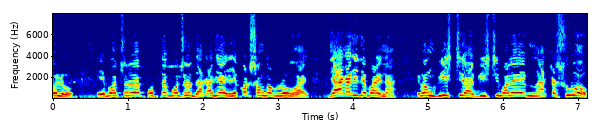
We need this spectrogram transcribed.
হলো এবছরে প্রত্যেক বছর দেখা যায় রেকর্ড সংখ্যক রোগ হয় জায়গা দিতে পারে না এবং বৃষ্টি হয় বৃষ্টি বলে একটা শুভ।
